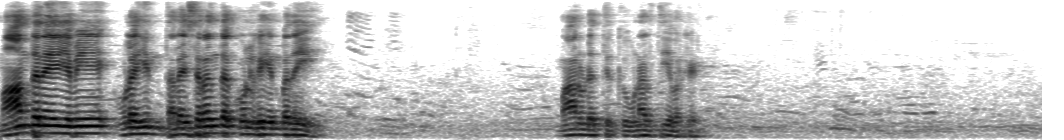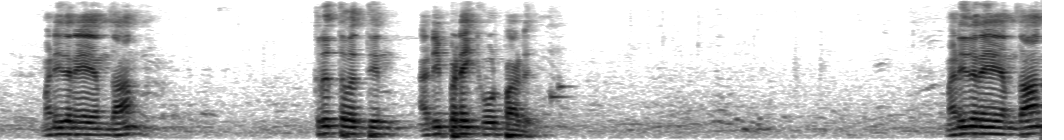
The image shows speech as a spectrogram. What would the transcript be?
மாந்தநேயமே உலகின் தலை சிறந்த கொள்கை என்பதை மானுடத்திற்கு உணர்த்தியவர்கள். மனிதநேயம்தான் கிறிஸ்தவத்தின் அடிப்படை கோட்பாடு. மனிதநேயம்தான்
